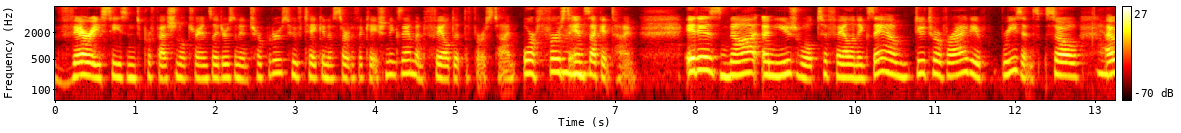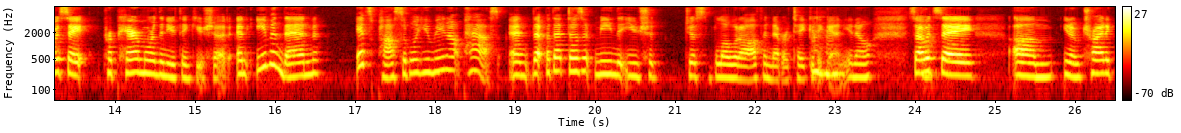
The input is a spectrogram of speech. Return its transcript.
very seasoned professional translators and interpreters who've taken a certification exam and failed it the first time or 1st mm-hmm. and second time it is not unusual to fail an exam due to a variety of reasons so yeah. i would say prepare more than you think you should and even then it's possible you may not pass and that but that doesn't mean that you should just blow it off and never take it mm-hmm. again you know? So yeah. i would say um, you know try to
